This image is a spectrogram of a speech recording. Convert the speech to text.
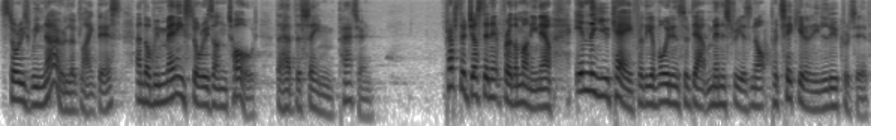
Stories we know look like this, and there'll be many stories untold that have the same pattern. Perhaps they're just in it for the money. Now, in the UK, for the avoidance of doubt, ministry is not particularly lucrative.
